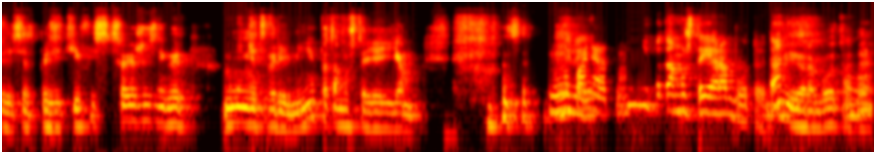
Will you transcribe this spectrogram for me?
весь этот позитив из своей жизни и говорит, у меня нет времени, потому что я ем. Ну, понятно. Не потому что я работаю, да? Ну, я работаю, да.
